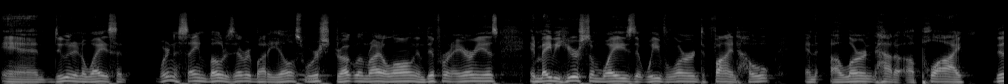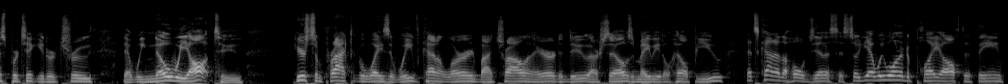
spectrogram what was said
and do it in a way that said, we're in the same boat as everybody else. We're mm-hmm. struggling right along in different areas. And maybe here's some ways that we've learned to find hope and uh, learned how to apply this particular truth that we know we ought to. Here's some practical ways that we've kind of learned by trial and error to do ourselves, and maybe it'll help you. That's kind of the whole genesis. So, yeah, we wanted to play off the theme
